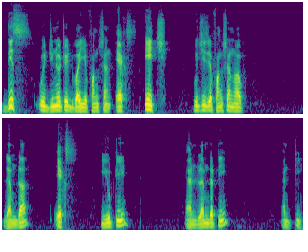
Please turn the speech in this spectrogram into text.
This we denoted by a function x h which is a function of lambda x u t and lambda t and t.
